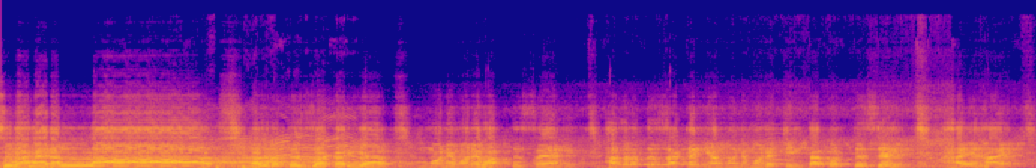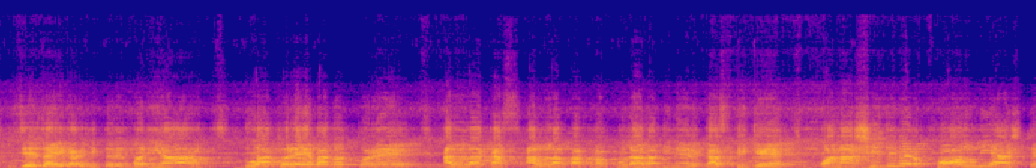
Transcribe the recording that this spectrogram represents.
সুবহানাল্লাহ। হযরত জাকারিয়া মনে মনে ভাবতেছেন, হযরত জাকারিয়া মনে মনে চিন্তা করতেছেন, হায় হায়, যে জায়গার ভিতরে মারিয়াম দোয়া করে এবাদত করে, আল্লাহ কাছ, আল্লাহ পাক রব্বুল আলামিনের কাছ থেকে অনা সিজনের ফল নিয়ে আসতে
